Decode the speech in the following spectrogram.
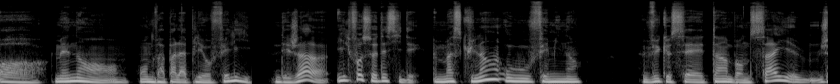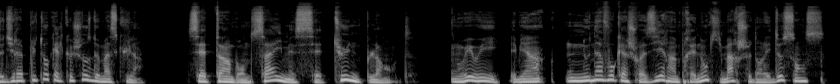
Oh, mais non, on ne va pas l'appeler Ophélie. Déjà, il faut se décider. Masculin ou féminin Vu que c'est un bonsaï, je dirais plutôt quelque chose de masculin. C'est un bonsaï, mais c'est une plante. Oui, oui. Eh bien, nous n'avons qu'à choisir un prénom qui marche dans les deux sens.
